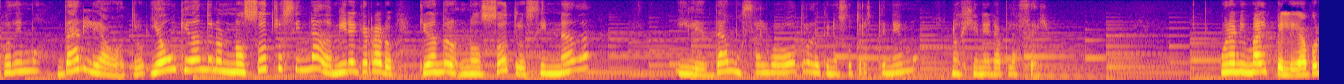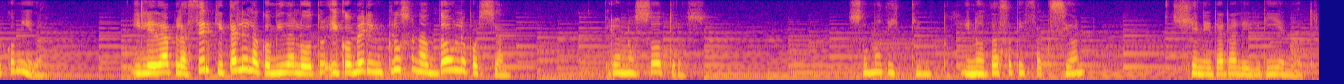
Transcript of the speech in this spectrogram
podemos darle a otro y aún quedándonos nosotros sin nada, mira qué raro, quedándonos nosotros sin nada y le damos algo a otro, lo que nosotros tenemos nos genera placer. Un animal pelea por comida y le da placer quitarle la comida al otro y comer incluso una doble porción. Pero nosotros somos distintos y nos da satisfacción generar alegría en otro.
